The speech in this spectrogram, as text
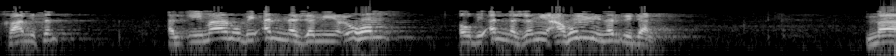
خامسا الإيمان بأن جميعهم أو بأن جميعهم من الرجال. ما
